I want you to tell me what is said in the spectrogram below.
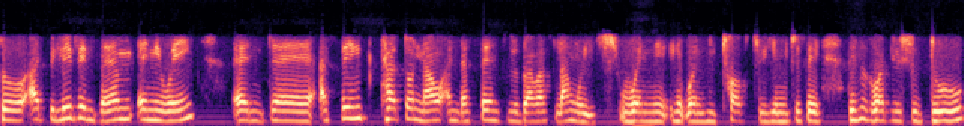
So I believe in them anyway. And uh, I think Thato now understands Ledwaba's language when he, when he talks to him to say, this is what you should do.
